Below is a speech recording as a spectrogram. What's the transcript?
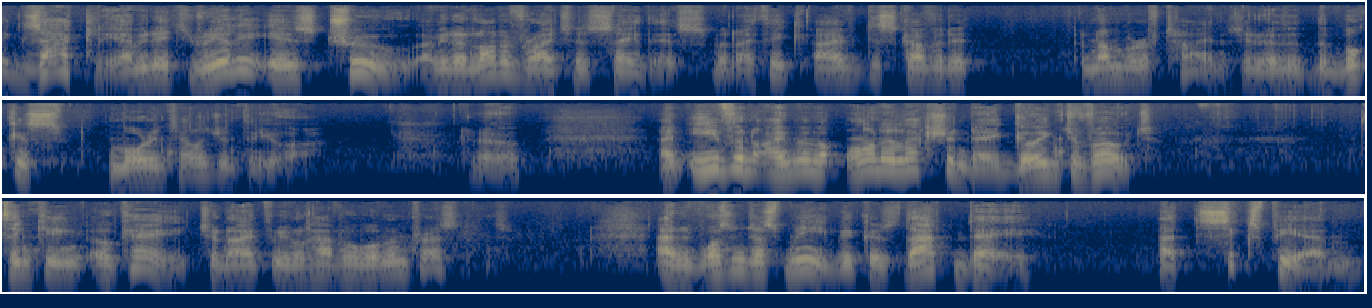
Exactly. I mean, it really is true. I mean, a lot of writers say this, but I think I've discovered it a number of times. You know, the, the book is more intelligent than you are. You know, and even I remember on election day going to vote, thinking, okay, tonight we will have a woman president. And it wasn't just me, because that day at 6 p.m.,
